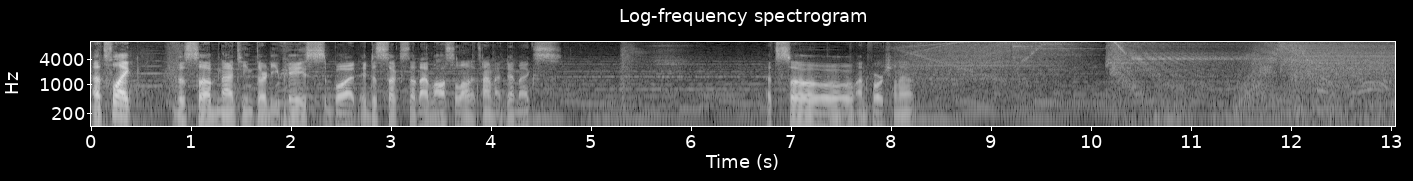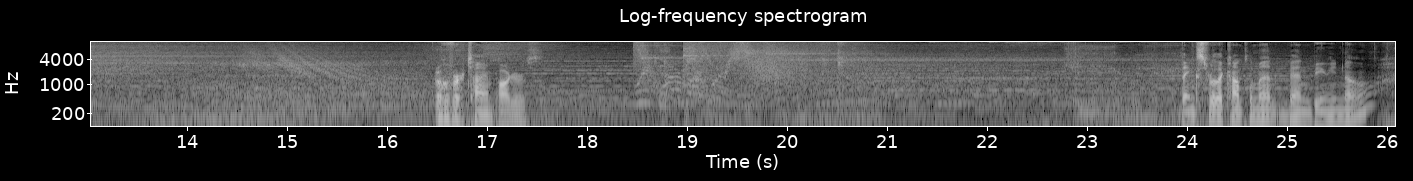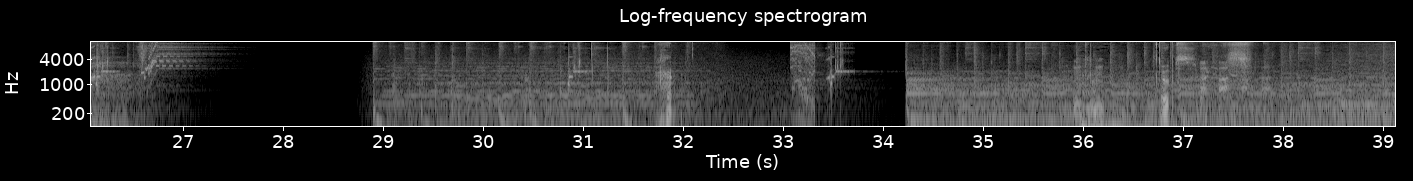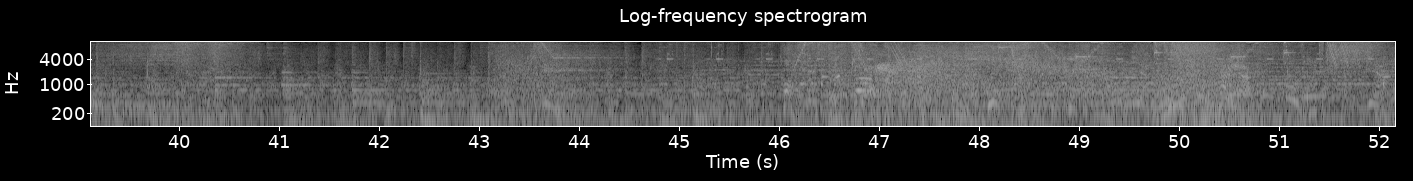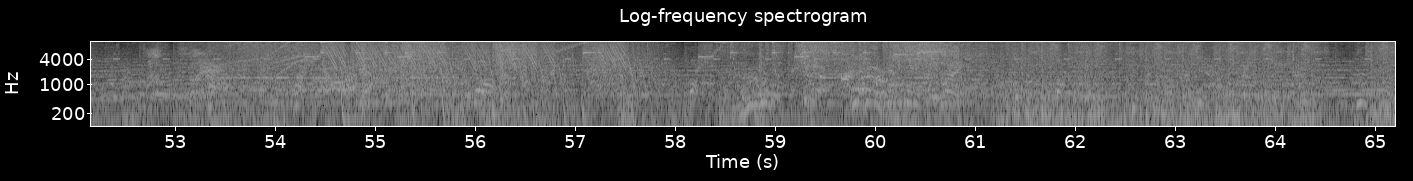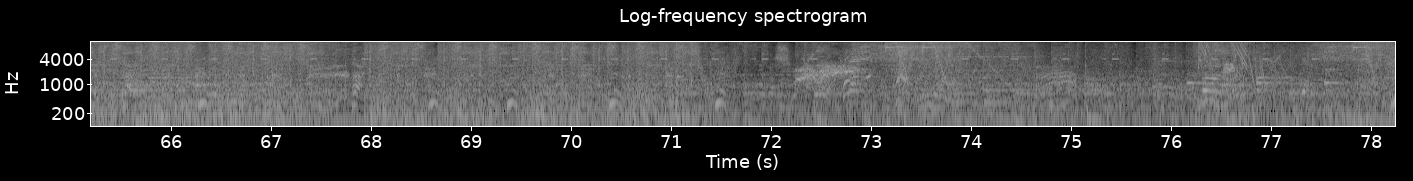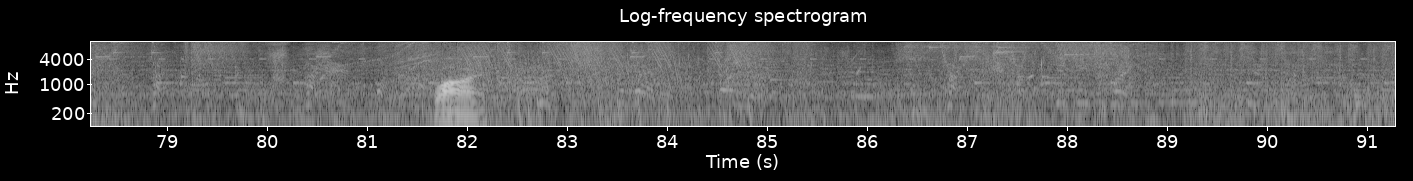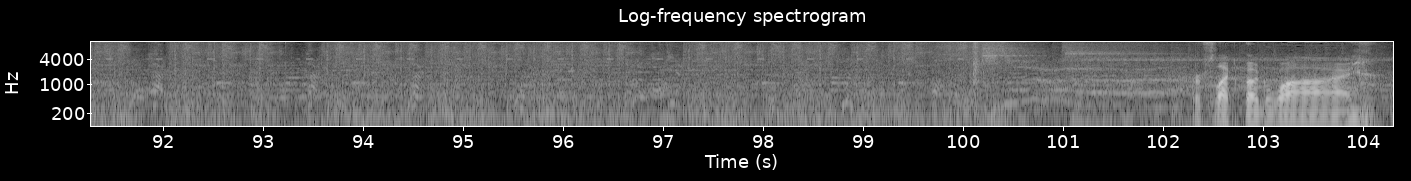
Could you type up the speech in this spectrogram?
That's like the sub 1930 pace, but it just sucks that I lost a lot of time at Demyx. That's so unfortunate. Overtime poggers. Thanks for the compliment, Ben Bino. Oops. Why? Reflect bug, why?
